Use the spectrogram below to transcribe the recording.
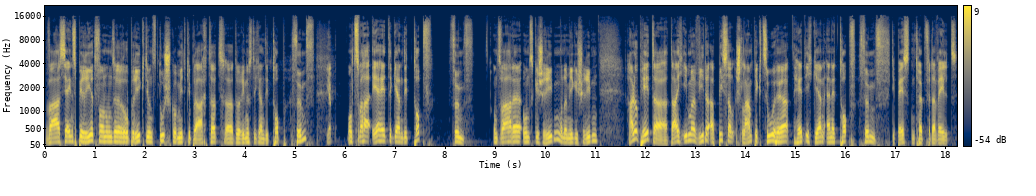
war sehr inspiriert von unserer Rubrik, die uns Duschko mitgebracht hat. Äh, Du erinnerst dich an die Top 5. Yep. Und zwar, er hätte gern die Top 5. Und zwar hat er uns geschrieben oder mir geschrieben, Hallo Peter, da ich immer wieder ein bisschen schlampig zuhöre, hätte ich gern eine Top 5, die besten Töpfe der Welt.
